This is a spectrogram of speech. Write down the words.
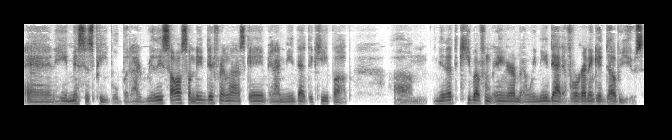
and he misses people. But I really saw something different last game and I need that to keep up. Um, need that to keep up from Ingram, and we need that if we're going to get W's,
